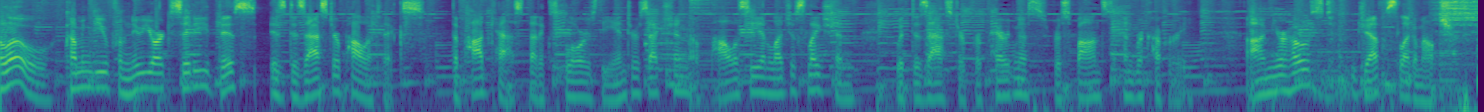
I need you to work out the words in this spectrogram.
Hello, coming to you from New York City, this is Disaster Politics, the podcast that explores the intersection of policy and legislation with disaster preparedness, response, and recovery. I'm your host, Jeff Schlegelmilch.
